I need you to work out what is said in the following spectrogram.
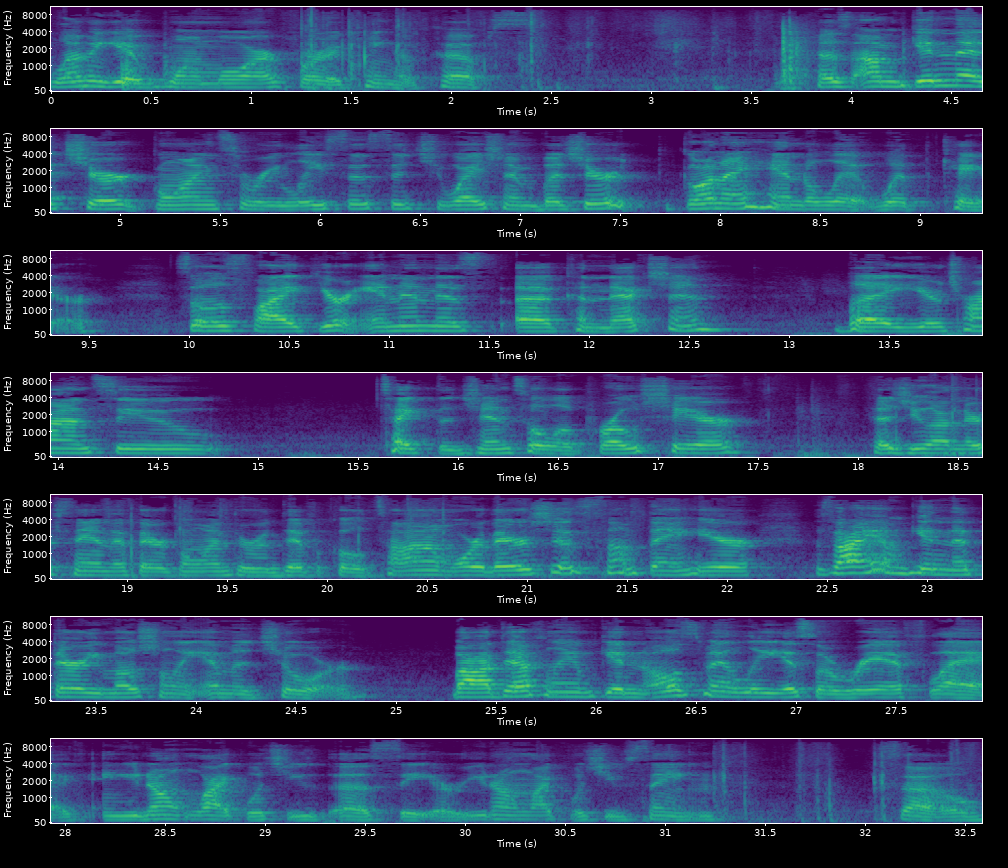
Let me get one more for the King of Cups. Because I'm getting that you're going to release this situation, but you're going to handle it with care. So it's like you're in, this uh, connection, but you're trying to take the gentle approach here because you understand that they're going through a difficult time or there's just something here because I am getting that they're emotionally immature. But I definitely am getting ultimately it's a red flag and you don't like what you uh, see or you don't like what you've seen. So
